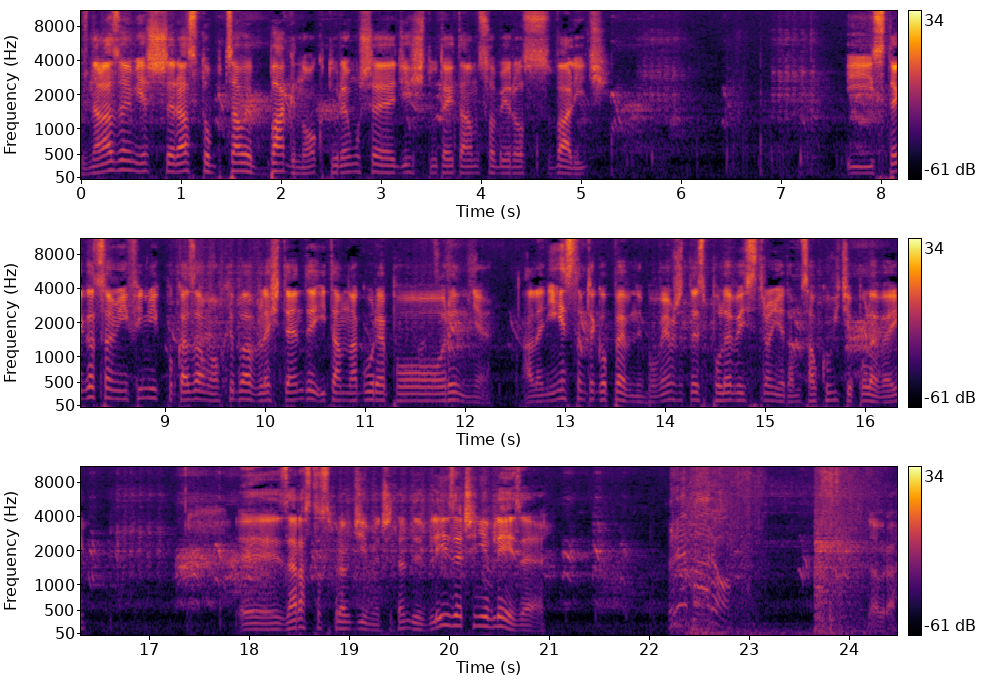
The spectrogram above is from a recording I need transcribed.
Znalazłem jeszcze raz to całe bagno, które muszę gdzieś tutaj tam sobie rozwalić. I z tego co mi filmik pokazał, mam chyba wleźć tędy i tam na górę po rynnie. Ale nie jestem tego pewny, bo wiem, że to jest po lewej stronie, tam całkowicie po lewej. Yy, zaraz to sprawdzimy, czy tędy wlizę, czy nie wlizę. Reparo! Dobra,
